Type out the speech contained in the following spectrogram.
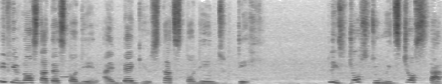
if you've not started studying, I beg you, start studying today. Please, just do it. Just start.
